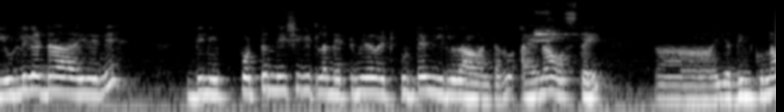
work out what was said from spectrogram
ఈ ఉల్లిగడ్డ ఇది దీని పొట్టును తీసి ఇట్లా నెత్తి మీద పెట్టుకుంటే నీళ్ళు రావంటారు. అయినా వస్తాయి. ఇక దీనికి ఉన్న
